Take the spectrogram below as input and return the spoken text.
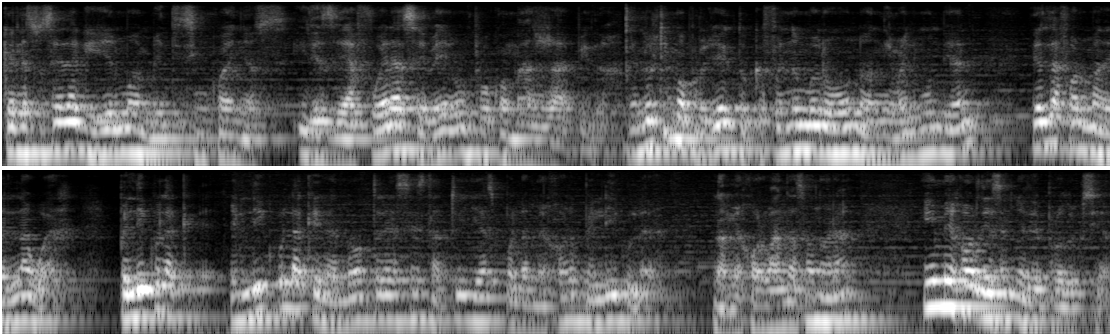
que le sucede a Guillermo en 25 años y desde afuera se ve un poco más rápido. El último proyecto que fue número uno a nivel mundial es La forma del agua, película que, película que ganó tres estatuillas por la mejor película, la mejor banda sonora y mejor diseño de producción.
